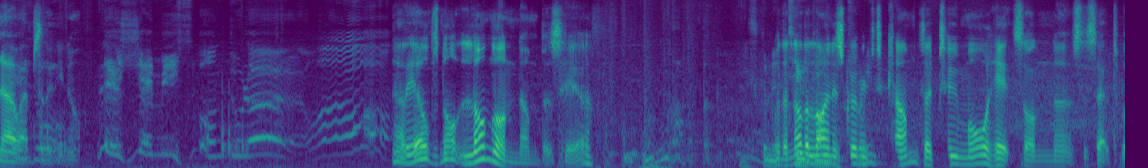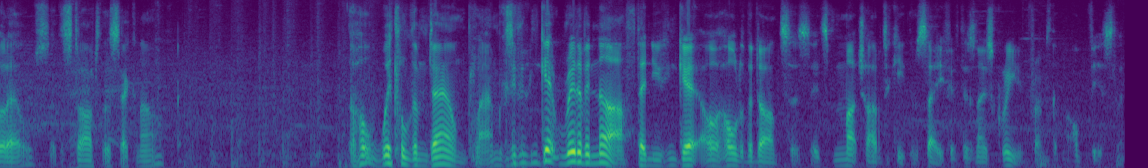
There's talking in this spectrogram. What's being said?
No, absolutely not. Les gémissements de douleur. Now the elves not long on numbers here, He's gonna with another line of scrimmage to come. So two more hits on uh, susceptible elves at the start of the second half. The whole whittle them down plan, because if you can get rid of enough, then you can get a hold of the dancers. It's much harder to keep them safe if there's no screen in front of them, obviously.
